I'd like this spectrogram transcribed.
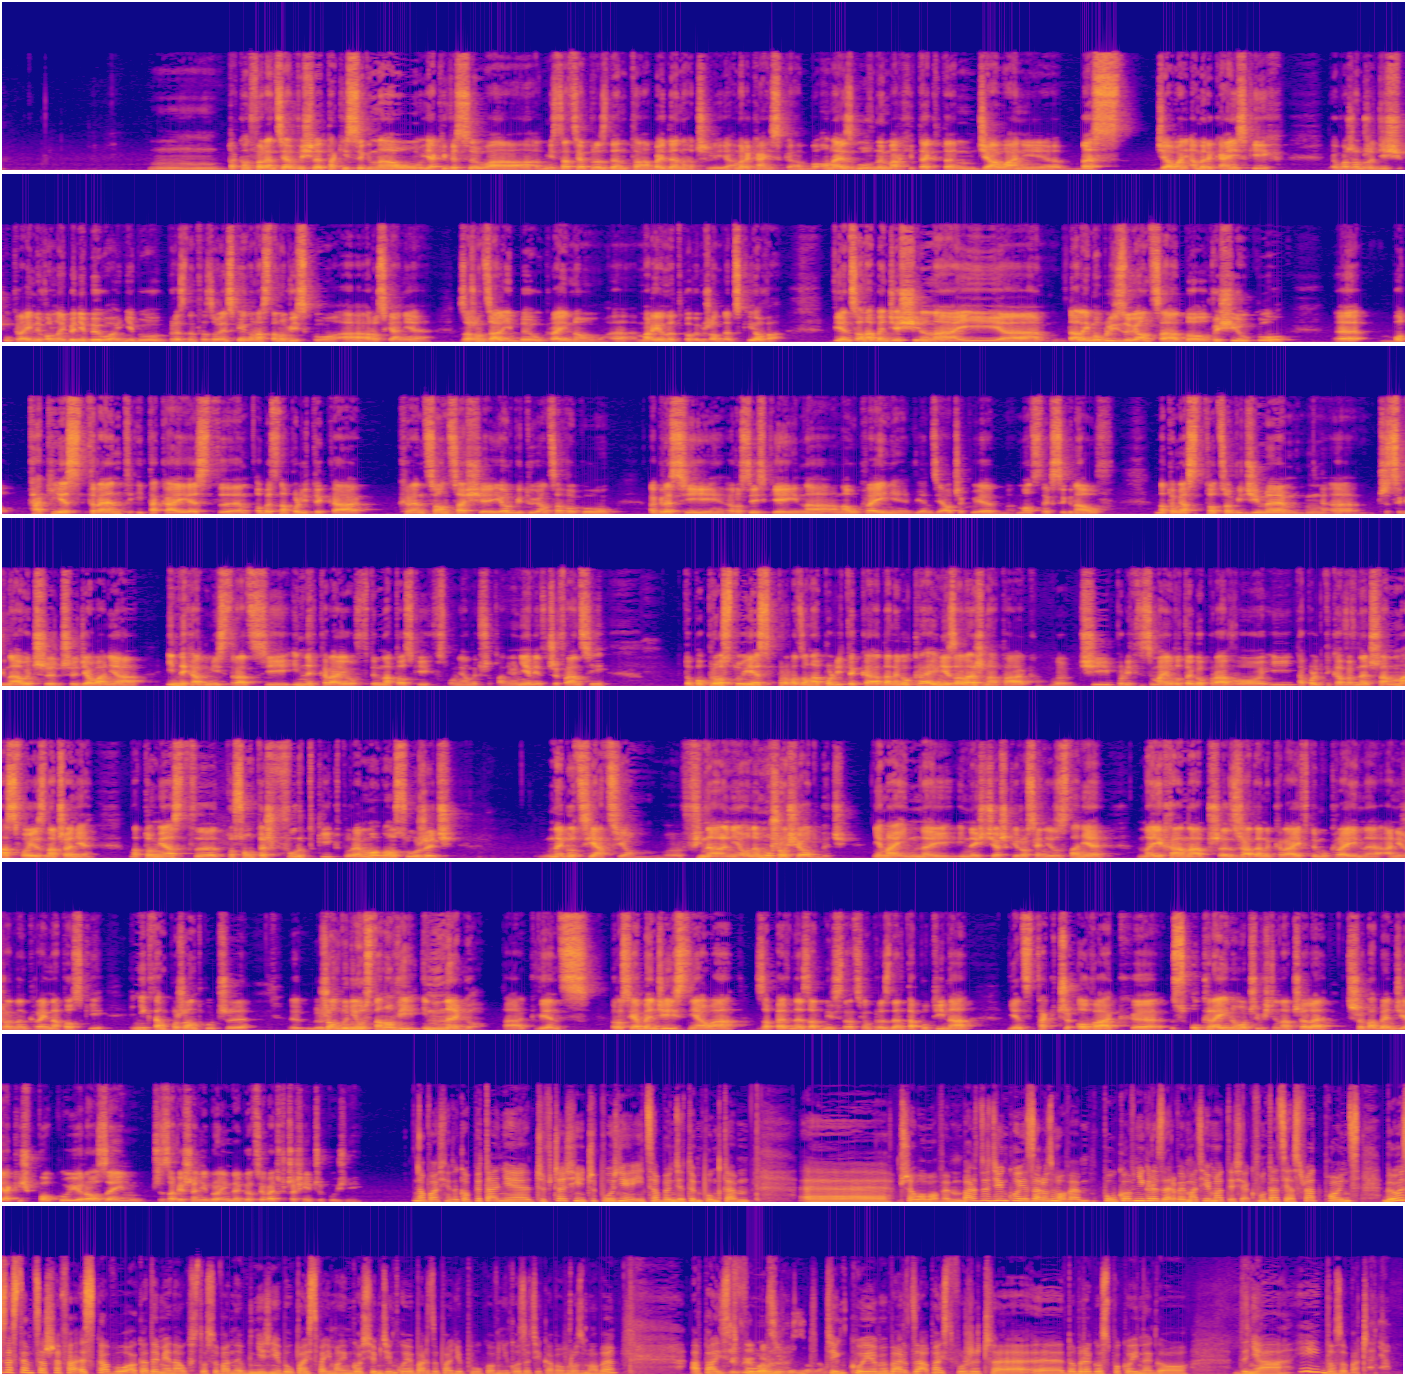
Mm, Ta konferencja wyśle taki sygnał, jaki wysyła administracja prezydenta Bidena, czyli amerykańska, bo ona jest głównym architektem działań. Bez działań amerykańskich, ja uważam, że dziś Ukrainy wolnej by nie było i nie było prezydenta Załęckiego na stanowisku, a Rosjanie zarządzaliby Ukrainą e, marionetkowym rządem z Kijowa. Więc ona będzie silna i e, dalej mobilizująca do wysiłku, e, bo taki jest trend i taka jest e, obecna polityka kręcąca się i orbitująca wokół agresji rosyjskiej na, na Ukrainie. Więc ja oczekuję mocnych sygnałów. Natomiast to, co widzimy, e, czy sygnały, czy, czy działania innych administracji, innych krajów, w tym natowskich, wspomnianych przed panią Niemiec czy Francji, to po prostu jest prowadzona polityka danego kraju niezależna, tak? Ci politycy mają do tego prawo i ta polityka wewnętrzna ma swoje znaczenie. Natomiast e, to są też furtki, które mogą służyć negocjacjom. Finalnie one muszą się odbyć. Nie ma innej, innej ścieżki. Rosja nie zostanie najechana przez żaden kraj, w tym Ukrainę, ani żaden kraj natowski i nikt tam porządku czy y, rządu nie ustanowi innego. Tak? Więc Rosja będzie istniała zapewne z administracją prezydenta Putina, więc tak czy owak, e, z Ukrainą oczywiście na czele, trzeba będzie jakiś pokój, rozejm czy zawieszenie broni negocjować wcześniej czy później. No właśnie, tylko pytanie, czy wcześniej, czy później i co będzie tym punktem e, przełomowym. Bardzo dziękuję za rozmowę. Pułkownik rezerwy Maciej Matysiak, Fundacja StratPoints, były zastępca szefa SKW, Akademia Nauk Stosowanych w Gnieźnie, był Państwa i moim gościem. Dziękuję bardzo Panie Pułkowniku za ciekawą rozmowę. A Państwu Dziękuję bardzo dziękujemy bardzo, a Państwu życzę e, dobrego, spokojnego dnia i do zobaczenia.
